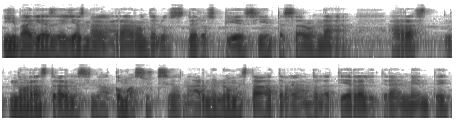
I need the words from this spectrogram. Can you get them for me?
Y varias de ellas me agarraron de los, de los pies y empezaron a, no arrastrarme, sino como a succionarme, ¿no? Me estaba tragando la tierra literalmente.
